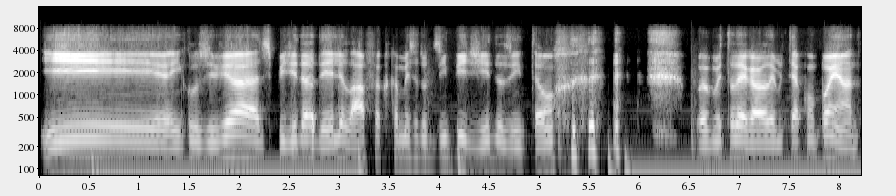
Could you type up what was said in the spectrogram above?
E inclusive a despedida dele lá foi com a camisa do Desimpedidos, então foi muito legal, eu lembro de ter acompanhado.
